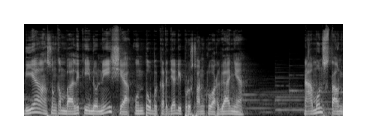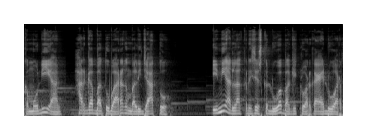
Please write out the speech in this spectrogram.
dia langsung kembali ke Indonesia untuk bekerja di perusahaan keluarganya. Namun setahun kemudian, harga batu bara kembali jatuh. Ini adalah krisis kedua bagi keluarga Edward.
